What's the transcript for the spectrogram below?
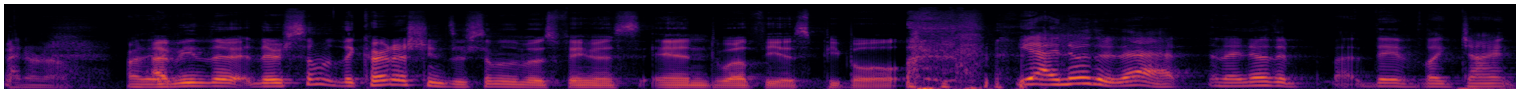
I don't know. Are they? I mean, there, there's some of the Kardashians are some of the most famous and wealthiest people. yeah, I know they're that, and I know that uh, they have like giant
